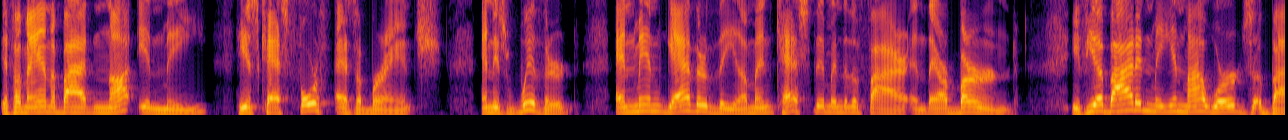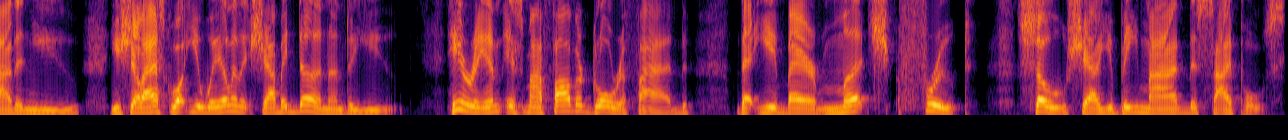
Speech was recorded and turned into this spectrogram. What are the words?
If a man abide not in me, he is cast forth as a branch, and is withered, and men gather them and cast them into the fire, and they are burned. If ye abide in me, and my words abide in you, ye shall ask what ye will, and it shall be done unto you. Herein is my Father glorified, that ye bear much fruit, so shall ye be my disciples.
